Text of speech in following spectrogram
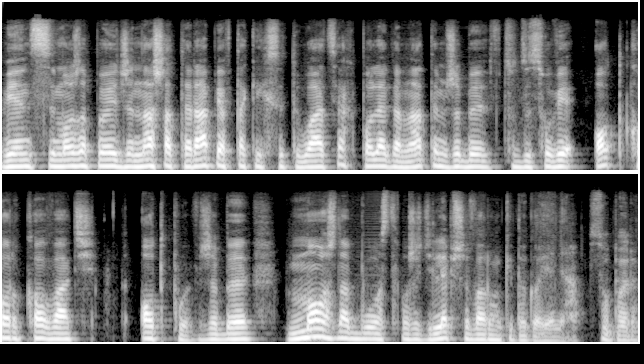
Więc można powiedzieć, że nasza terapia w takich sytuacjach polega na tym, żeby w cudzysłowie odkorkować odpływ, żeby można było stworzyć lepsze warunki do gojenia. Super.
